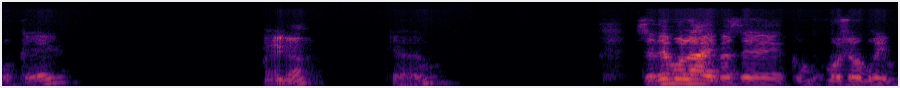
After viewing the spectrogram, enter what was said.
אוקיי. רגע. כן. זה דמו live, אז כמו שאומרים.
